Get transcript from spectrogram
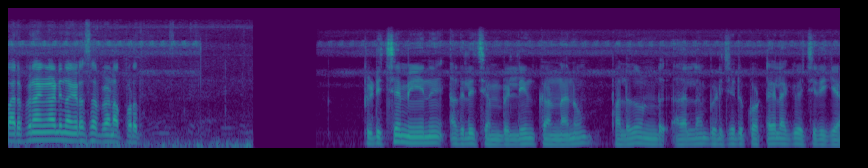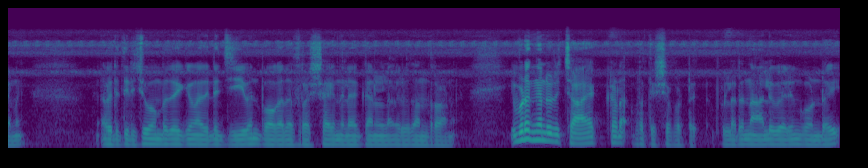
പരപ്പനങ്ങാടി നഗരസഭയാണ് അപ്പുറത്ത്. പിടിച്ച മീൻ അതിൽ ചെമ്പല്ലിയും കണ്ണനും പലതും ഉണ്ട് അതെല്ലാം പിടിച്ചിട്ട് കൊട്ടയിലാക്കി വെച്ചിരിക്കുകയാണ്. അവർ തിരിച്ചു പോകുമ്പോഴത്തേക്കും അതിന്റെ ജീവൻ പോകാതെ ഫ്രഷായി നിലനിൽക്കാനുള്ള ഒരു തന്ത്രമാണ്. ഇവിടെ ഇങ്ങനെ ഒരു ചായക്കട പ്രത്യക്ഷപ്പെട്ട് പിള്ളേർ നാലുപേരും കൊണ്ടുപോയി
